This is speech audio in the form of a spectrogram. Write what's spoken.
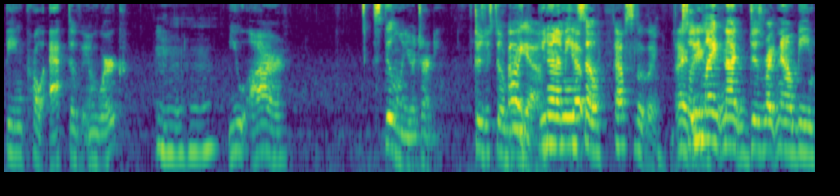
being proactive in work, mm-hmm. you are still on your journey because you're still breathing. Oh, yeah. You know what I mean? Yep. So absolutely. I so agree. you might not just right now be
